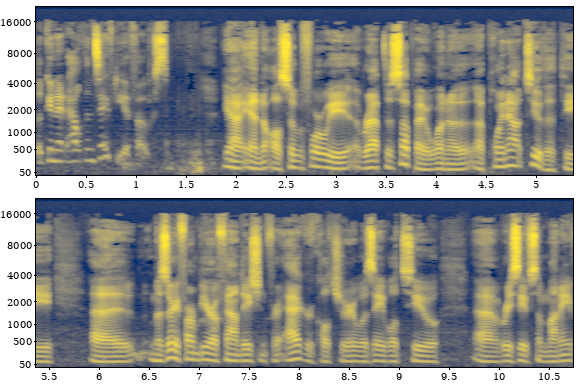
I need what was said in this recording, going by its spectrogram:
looking at health and safety of folks. Yeah, and also before we wrap this up, I want to uh, point out too that the uh, Missouri Farm Bureau Foundation for Agriculture was able to uh, receive some money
